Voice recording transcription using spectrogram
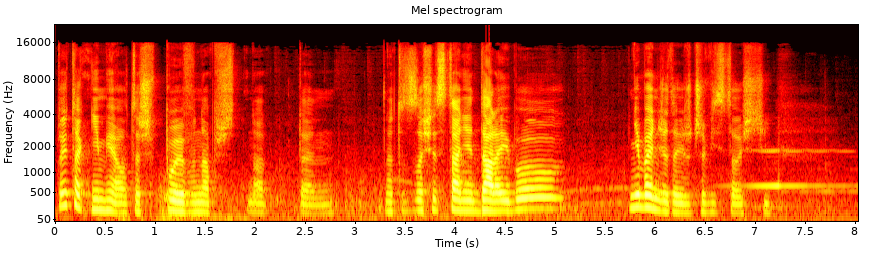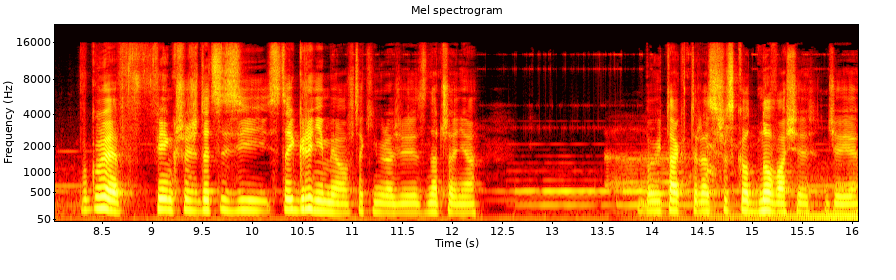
To i tak nie miało też wpływu na, na ten. na to, co się stanie dalej, bo nie będzie tej rzeczywistości. W ogóle większość decyzji z tej gry nie miała w takim razie znaczenia. Bo i tak teraz wszystko od nowa się dzieje.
